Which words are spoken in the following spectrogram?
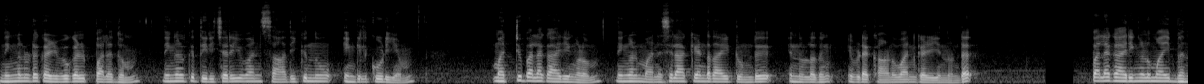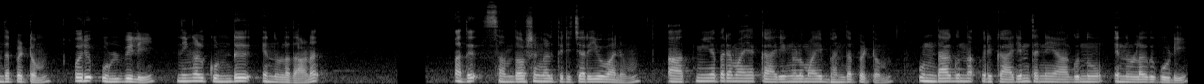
നിങ്ങളുടെ കഴിവുകൾ പലതും നിങ്ങൾക്ക് തിരിച്ചറിയുവാൻ സാധിക്കുന്നു എങ്കിൽ കൂടിയും മറ്റു പല കാര്യങ്ങളും നിങ്ങൾ മനസ്സിലാക്കേണ്ടതായിട്ടുണ്ട് എന്നുള്ളതും ഇവിടെ കാണുവാൻ കഴിയുന്നുണ്ട്. പല കാര്യങ്ങളുമായി ബന്ധപ്പെട്ടും ഒരു ഉൾവിളി നിങ്ങൾക്കുണ്ട് എന്നുള്ളതാണ്. അത് സന്തോഷങ്ങൾ തിരിച്ചറിയുവാനും ആത്മീയപരമായ കാര്യങ്ങളുമായി ബന്ധപ്പെട്ടും ഉണ്ടാകുന്ന ഒരു കാര്യം തന്നെയാകുന്നു എന്നുള്ളത് കൂടി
